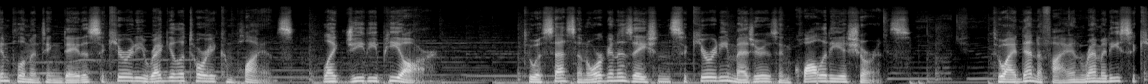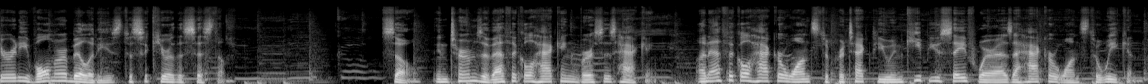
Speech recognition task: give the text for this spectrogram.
Implementing data security regulatory compliance, like GDPR, to assess an organization's security measures and quality assurance, to identify and remedy security vulnerabilities to secure the system. So, in terms of ethical hacking versus hacking, an ethical hacker wants to protect you and keep you safe whereas a hacker wants to weaken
